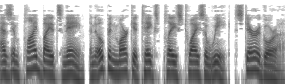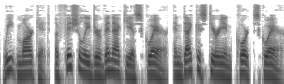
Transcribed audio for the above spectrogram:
as implied by its name, an open market takes place twice a week, Steragora wheat market, officially Dervinakia Square, and Dikasterion Court Square.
